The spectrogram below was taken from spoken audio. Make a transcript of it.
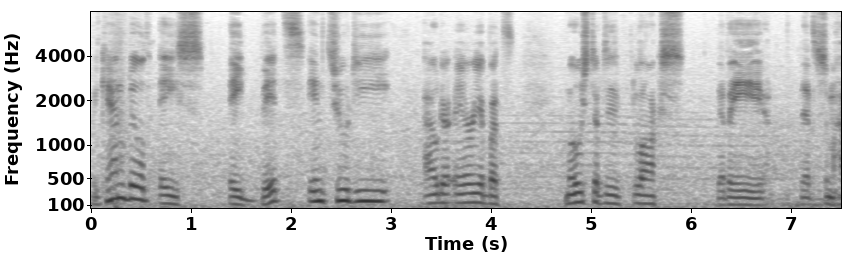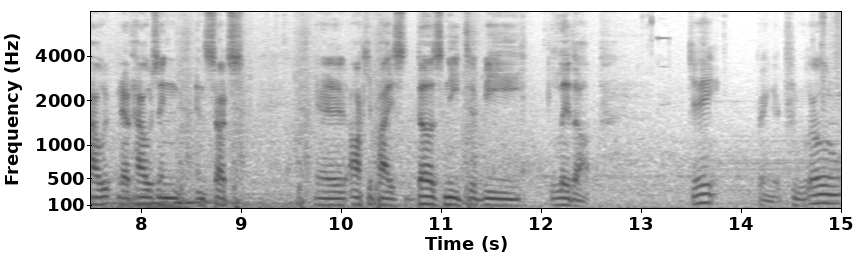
We can build a, a bit into the outer area, but most of the blocks that they that somehow that housing and such uh, occupies does need to be lit up. Okay, bring the food o-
